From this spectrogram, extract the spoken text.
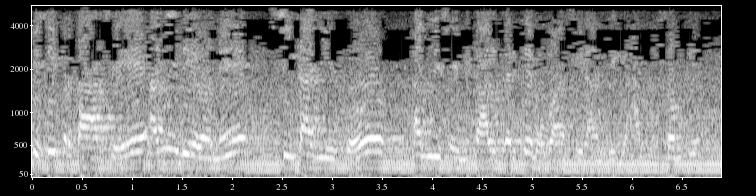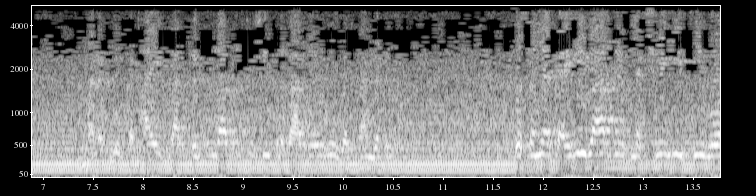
इसी प्रकार से अग्निदेव ने सीता जी को अग्नि से निकाल करके भगवान श्री राम जी के हाथ में सौंप दिया। मैंने वो कथा एक बार फिर सुना इसी प्रकार से घटना घटित उस समय पहली बार जो लक्ष्मी जी थी, वो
